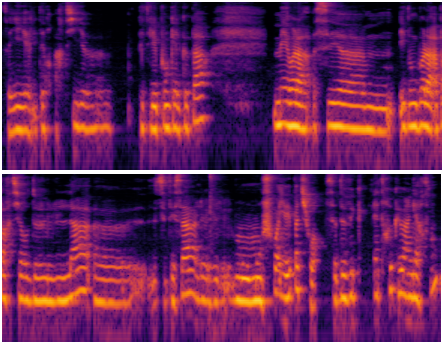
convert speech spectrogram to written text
ça y est, elle était repartie, péter les plombs quelque part. Mais voilà, c'est euh, et donc voilà, à partir de là, euh, c'était ça mon, choix. Il n'y avait pas de choix. Ça devait être qu'un garçon.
